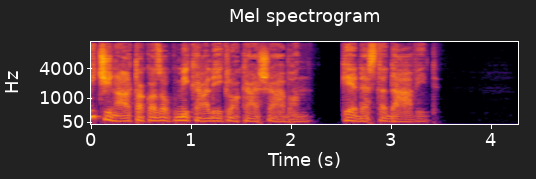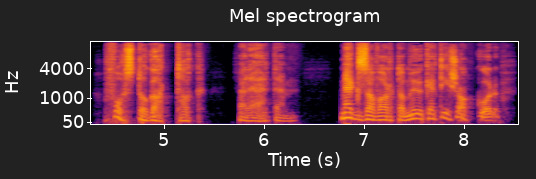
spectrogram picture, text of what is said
Mit csináltak azok Mikálék lakásában? – kérdezte Dávid. – Fosztogattak – feleltem. Megzavartam őket, és akkor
